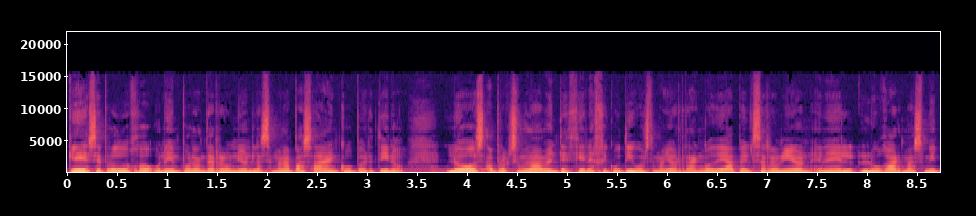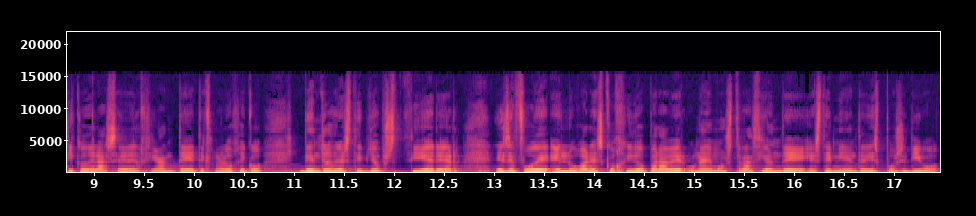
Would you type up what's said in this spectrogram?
que se produjo una importante reunión la semana pasada en Cupertino. Los aproximadamente 100 ejecutivos de mayor rango de Apple se reunieron en el lugar más mítico de la sede del gigante tecnológico, dentro del Steve Jobs Theater. Ese fue el lugar escogido para ver una demostración de este inminente dispositivo,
